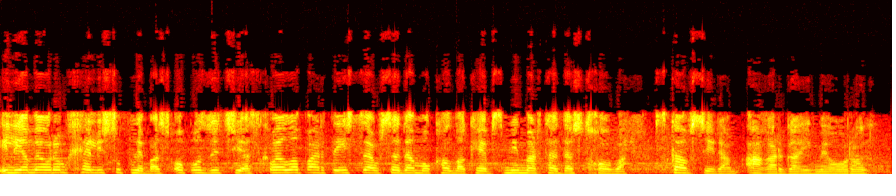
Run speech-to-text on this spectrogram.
ილია მეორემ ხელისუფლებას ოპოზიციას ყველა პარტიის წევრსა და მოქალაქეებს მიმართა და სთხოვა. მსგავსი რამ აღარ გაიმეორონ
